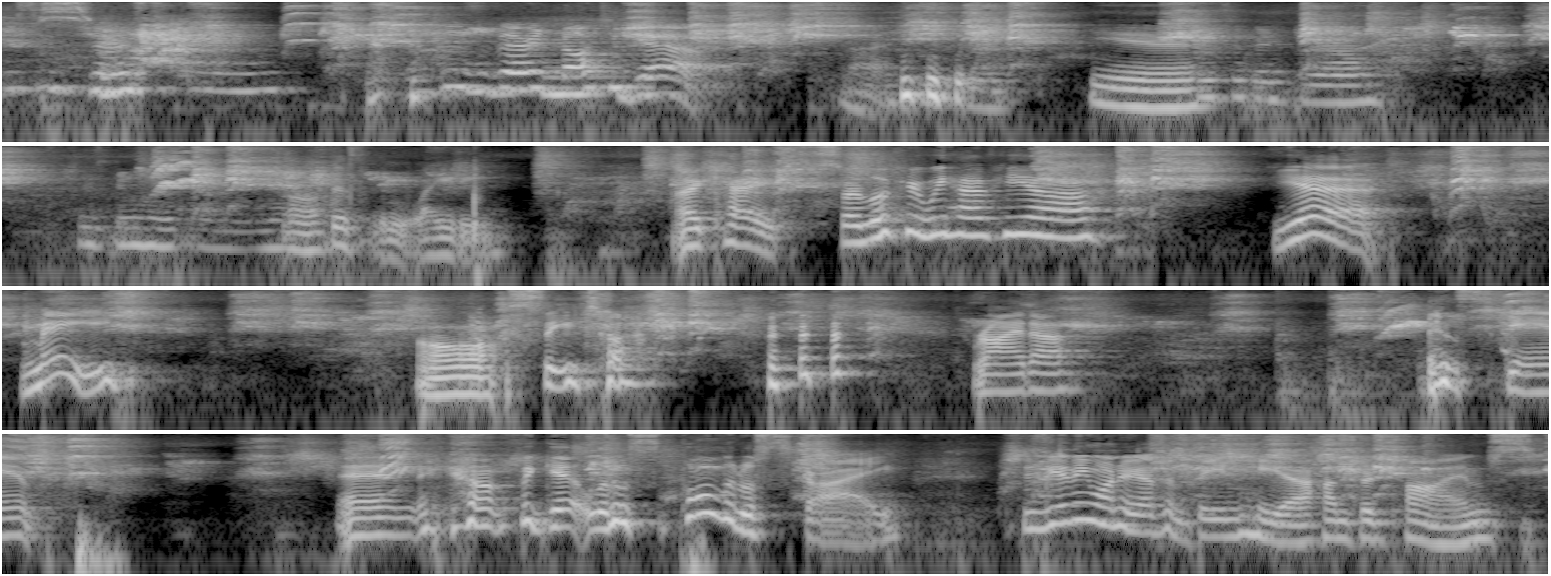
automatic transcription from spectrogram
This is Josephine. She's a very naughty girl. No, yeah. she's a good girl. She's been here for a Oh, this little lady. Okay, so look who we have here. Yeah, me. Oh, Sita. Ryder. And Scamp. And can't forget little, poor little Sky. She's the only one who hasn't been here a hundred times.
